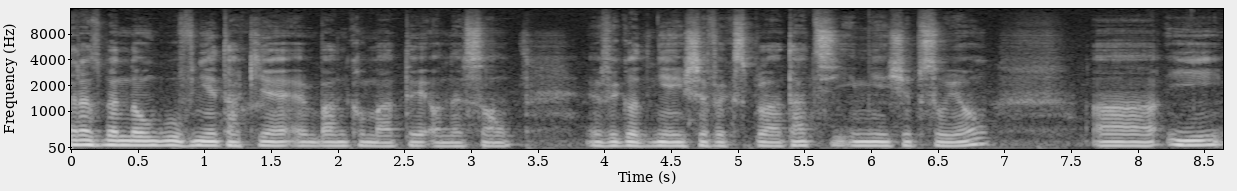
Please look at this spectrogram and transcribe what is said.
teraz będą głównie takie bankomaty, one są wygodniejsze w eksploatacji i mniej się psują. I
